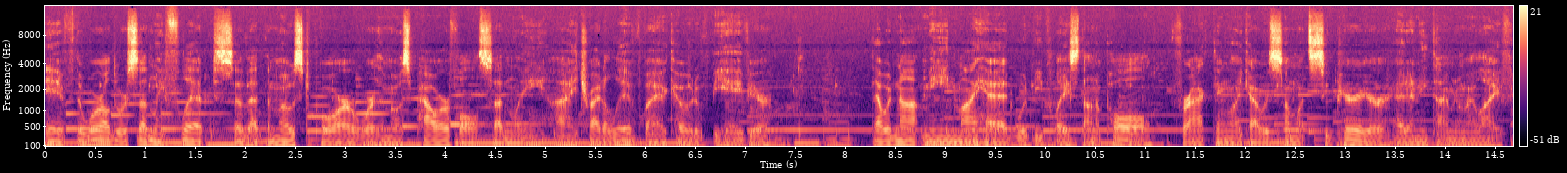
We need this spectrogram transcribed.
If the world were suddenly flipped so that the most poor were the most powerful suddenly, I try to live by a code of behavior. That would not mean my head would be placed on a pole for acting like I was somewhat superior at any time in my life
